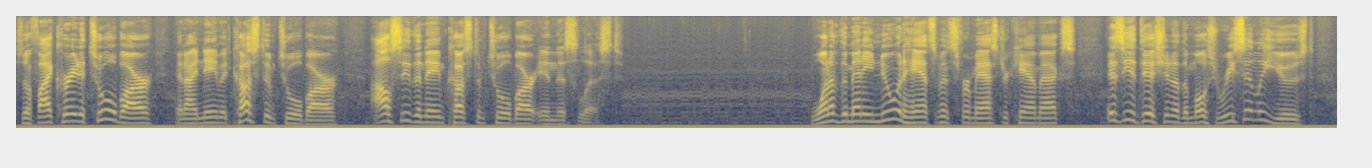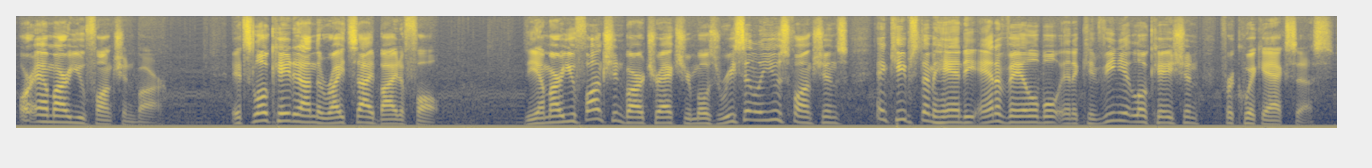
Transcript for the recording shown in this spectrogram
So if I create a toolbar and I name it custom toolbar, I'll see the name custom toolbar in this list. One of the many new enhancements for Mastercam X is the addition of the most recently used or MRU function bar. It's located on the right side by default. The MRU function bar tracks your most recently used functions and keeps them handy and available in a convenient location for quick access.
